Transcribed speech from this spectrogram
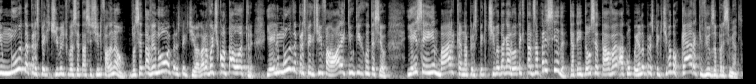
E muda a perspectiva de que você tá assistindo e fala: Não, você tá vendo uma perspectiva, agora eu vou te contar outra. E aí ele muda a perspectiva e fala: Olha aqui o que aconteceu. E aí você embarca na perspectiva da garota que tá desaparecida, que até então você tava acompanhando a perspectiva do cara que viu o desaparecimento.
